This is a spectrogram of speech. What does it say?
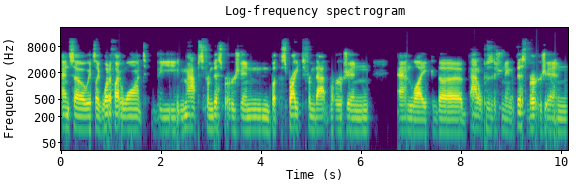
And so it's like, what if I want the maps from this version, but the sprites from that version, and like the battle positioning of this version,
